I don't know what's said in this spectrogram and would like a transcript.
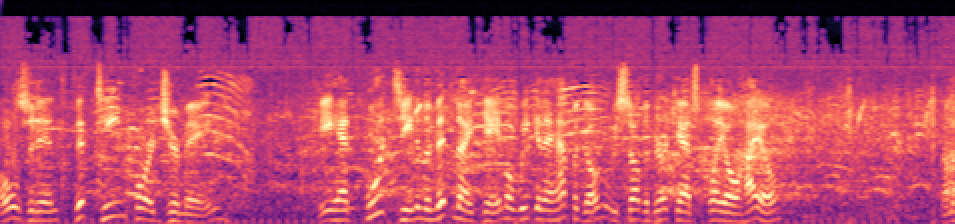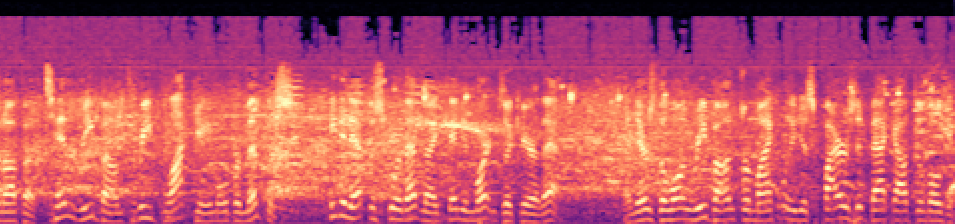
rolls it in. 15 for Jermaine. He had 14 in the midnight game a week and a half ago when we saw the Bearcats play Ohio. Coming off a 10 rebound, three block game over Memphis. He didn't have to score that night. Kenyon Martin took care of that. And there's the long rebound for Mickeal. He just fires it back out to Logan.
